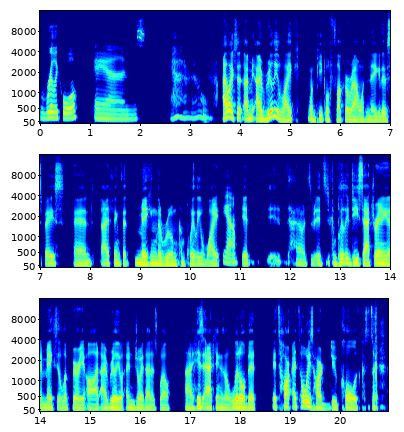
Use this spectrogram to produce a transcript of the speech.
really cool. And yeah, I don't know. I liked it. I mean, I really like when people fuck around with negative space, and I think that making the room completely white, Yeah. it, it I don't know, it's it's completely desaturating it. It makes it look very odd. I really enjoy that as well. Uh, his acting is a little bit it's hard. It's always hard to do cold because it's like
